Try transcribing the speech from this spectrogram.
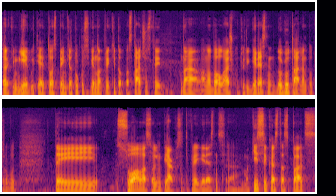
Tarkim, jeigu tie tuos penketukus vieno prie kito pastačius, tai, na, Anadolo, aišku, turi geresnį, daugiau talento turbūt. Tai suolas Olimpijakose tikrai geresnis yra. Makisikas tas pats,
